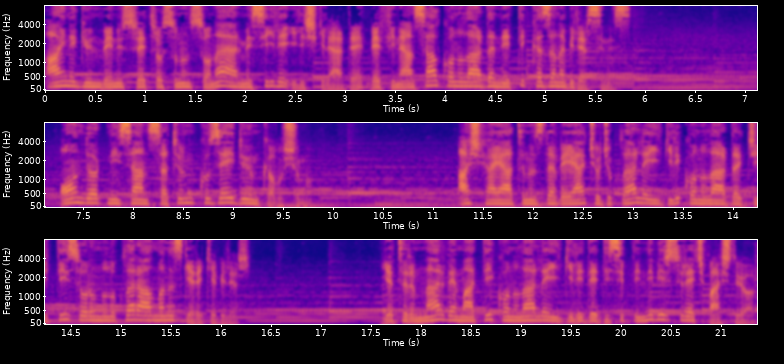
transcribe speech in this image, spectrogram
Aynı gün Venüs retrosunun sona ermesiyle ilişkilerde ve finansal konularda netlik kazanabilirsiniz. 14 Nisan Satürn Kuzey Düğüm kavuşumu. Aşk hayatınızda veya çocuklarla ilgili konularda ciddi sorumluluklar almanız gerekebilir. Yatırımlar ve maddi konularla ilgili de disiplinli bir süreç başlıyor.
